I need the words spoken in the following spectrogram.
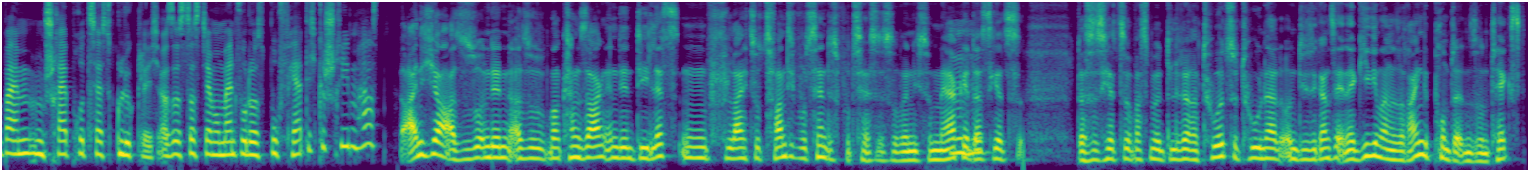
beim Schreibprozess glücklich? Also ist das der Moment, wo du das Buch fertig geschrieben hast? Eigentlich ja, also so in den, also man kann sagen, in den die letzten vielleicht so 20 Prozent des Prozesses, so wenn ich so merke, mhm. dass jetzt, dass es jetzt so was mit Literatur zu tun hat und diese ganze Energie, die man so reingepumpt hat in so einen Text,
